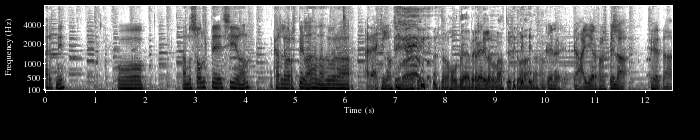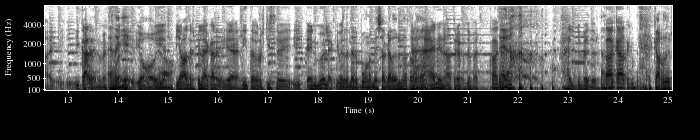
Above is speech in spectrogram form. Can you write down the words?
Erni og það er nú svolítið síðan að Kalli var að spila þannig að þú var að Það er ekki langt sinni að þetta Það er að hóta að byrja að spila núna aftur sko já, ég er að fara að spila hérna, í- garðinum Er það ekki? Jó, ég, Já. ég hef aldrei spilað í garði Ég hlýta að vera á skýslu í, í einu möguleik Þetta er búin að missa garðunum þetta árið Nei, neina, þreifaldum fer hvaða garði, Heldur betur. Garður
